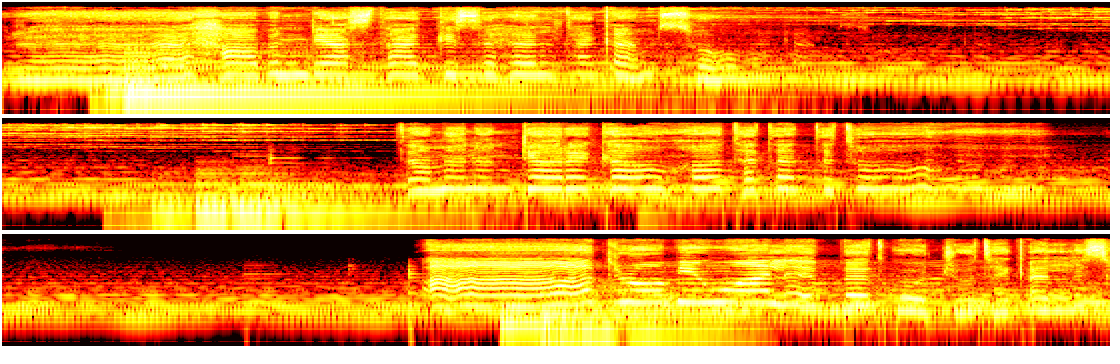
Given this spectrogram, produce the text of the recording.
ረሃብ እንዲያስታግስ እህል ተቀምሶ ጠመን እንዲያረካ ውሃ ተጠጥቶ አድሮ ቢዋልበት ጎጆ ተቀልሶ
